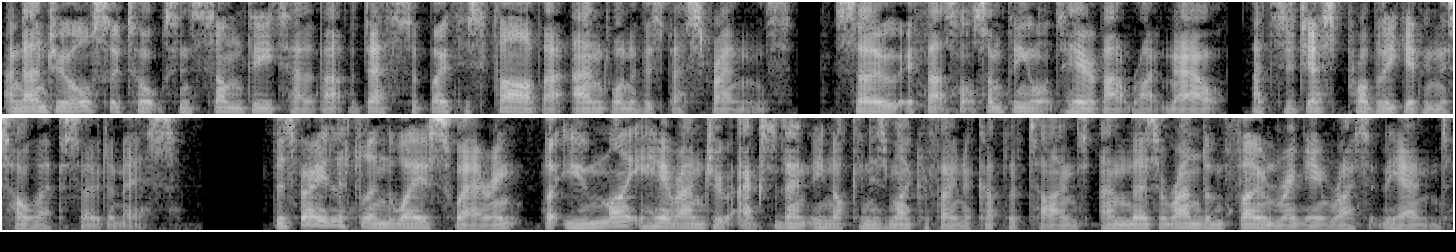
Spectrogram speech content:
and Andrew also talks in some detail about the deaths of both his father and one of his best friends. So, if that's not something you want to hear about right now, I'd suggest probably giving this whole episode a miss. There's very little in the way of swearing, but you might hear Andrew accidentally knocking his microphone a couple of times, and there's a random phone ringing right at the end.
